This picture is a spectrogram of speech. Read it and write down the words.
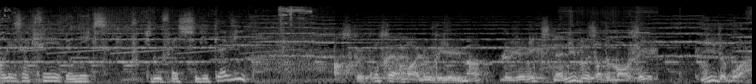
On les a créés, Unix, pour qu'ils nous fassent subir la vie. Parce que contrairement à l'ouvrier humain, le Unix n'a ni besoin de manger, ni de boire.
